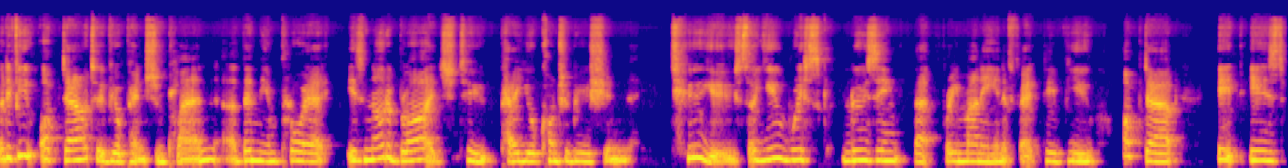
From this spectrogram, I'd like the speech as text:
But if you opt out of your pension plan, uh, then the employer is not obliged to pay your contribution to you. So you risk losing that free money. In effect, if you opt out, it is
